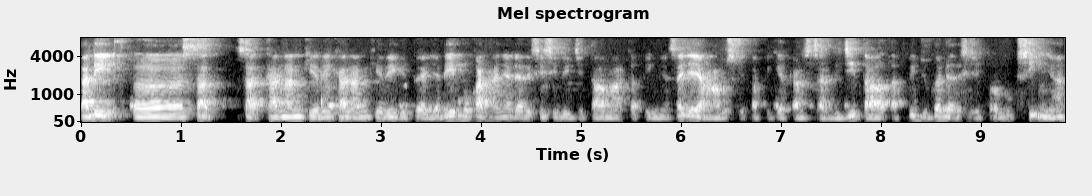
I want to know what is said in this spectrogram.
tadi eh, saat, saat kanan kiri kanan kiri gitu ya. Jadi bukan hanya dari sisi digital marketingnya saja yang harus kita pikirkan secara digital, tapi juga dari sisi produksinya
